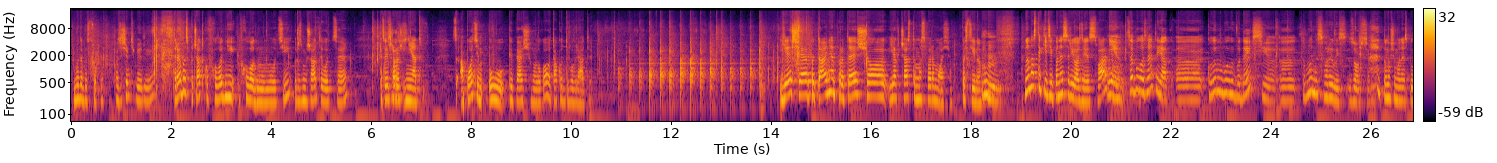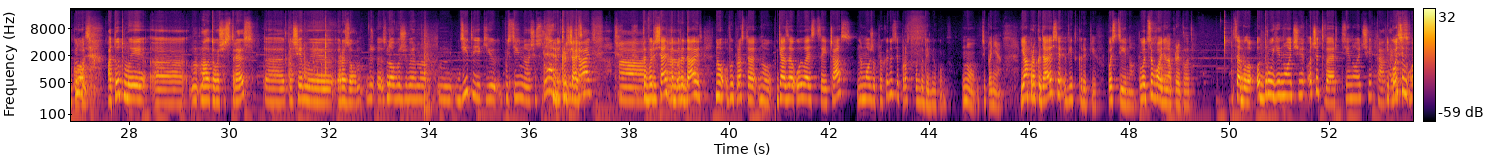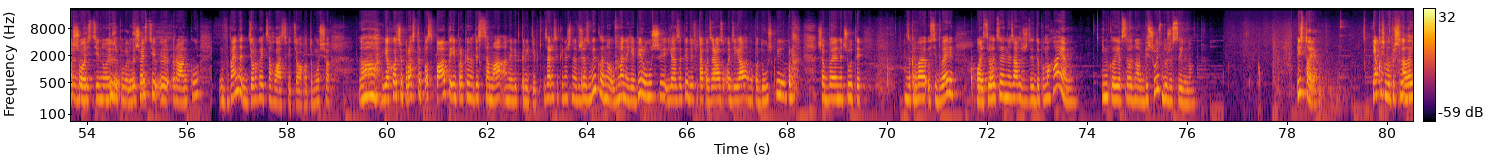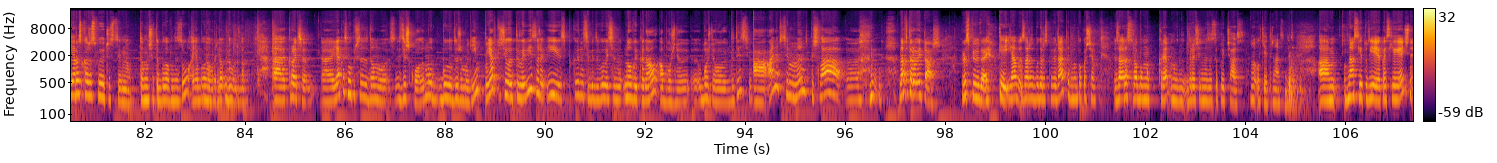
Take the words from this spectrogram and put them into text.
Буде без цукру. А зачем тобі дві? Треба спочатку в, холодній, в холодному молоці розмішати оце. Цей зразу? Ні. А потім у кипяще молоко отак от додати. Є ще питання про те, що як часто ми сваримося постійно. Ну, у нас такі, типу, несерйозні сварки. Ні, це було, знаєте як? Е, коли ми були в Одесі, е, то ми не сварились зовсім. Тому що ми не Ну, спілкувалися. а тут ми е, мало того, що стрес, е, та ще ми разом знову живемо. Діти, які постійно щось роблять, Кричать. кричать. А, Та вирішають, там е, ридають. Ну, ви просто, ну, я за увесь цей час не можу прокинутися просто по будильнику. Ну, типа, ні. Я прокидаюся від криків постійно. От сьогодні, наприклад. Це було о другій ночі, о четвертій ночі, Так, і потім о сьогодні шостій дуже ночі, погано о шостій е, ранку. В мене дергається глаз від цього, тому що я хочу просто поспати і прокинутися сама, а не від криків. Зараз я, звісно, вже звикла. Ну, в мене є біруші, я закидуюсь отак от зразу одіялами, подушкою, щоб не чути. Закриваю усі двері. Ось, але це не завжди допомагає. Інколи я все одно бішусь дуже сильно. Історія. Якось ми прийшли. Але я розкажу свою частину, тому що ти була внизу, а я була Добре, добре, добре. Е, Коротше, е, якось ми прийшли додому зі школи. Ми були дуже малі. Я включила телевізор і спокійно собі дивилася новий канал, обожнюю, обожнювала в дитинстві. А Аня в цей момент пішла е, на второй етаж. Розповідай. Окей, я зараз буду розповідати. Ми поки що зараз робимо крем. Ми, до речі, не засекли час. Ну окей, 13 десь. А, в нас є тут є якась яєчня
